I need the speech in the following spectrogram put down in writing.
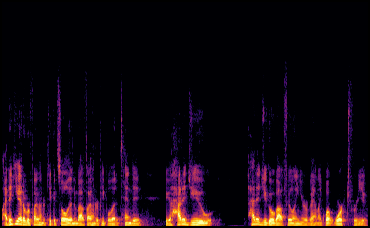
I think you had over 500 tickets sold and about 500 people that attended. How did you, how did you go about filling your event? Like, what worked for you?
